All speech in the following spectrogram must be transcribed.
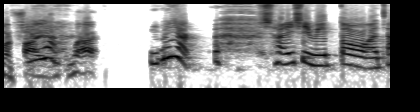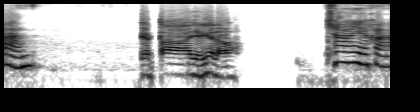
หมดไฟไม่อยาก ว่าไม่อยากใช้ชีวิตต่ออาจารย์ อยากตายอย่างเงี้ยเหรอ ใช่ค่ะ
